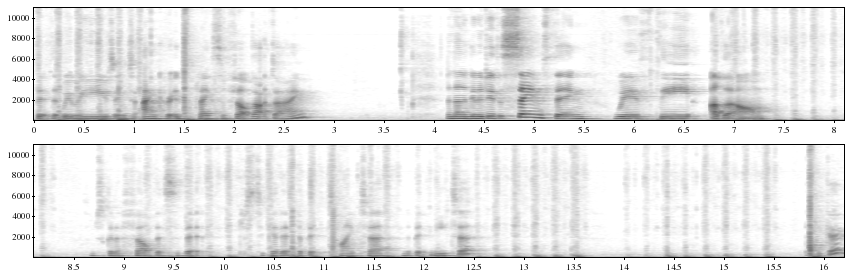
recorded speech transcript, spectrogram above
bit that we were using to anchor it into place and felt that down. And then I'm going to do the same thing with the other arm. I'm just going to felt this a bit, just to get it a bit tighter and a bit neater. There we go.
